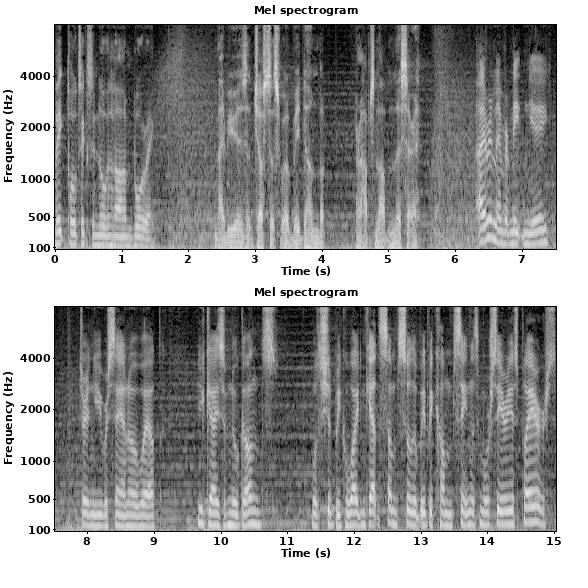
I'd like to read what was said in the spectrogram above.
make politics in Northern Ireland boring. My view is that justice will be done, but perhaps not in this era. I remember meeting you during you were saying, oh, well, you guys have no guns. Well, should we go out and get some so that we become seen as more serious players?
